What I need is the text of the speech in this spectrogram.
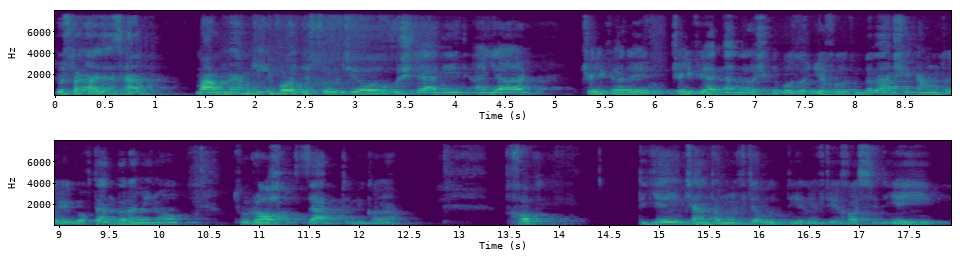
دوستان عزیز هم ممنونم که این فایل صوتی رو گوش کردید. اگر کیفیت, کیفیت نداشت به بزرگی خودتون ببخشید. همونطور که گفتم دارم اینو تو راه ضبط می‌کنم. خب دیگه این چند تا نکته بود دیگه نکته خاصی دیگه ای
